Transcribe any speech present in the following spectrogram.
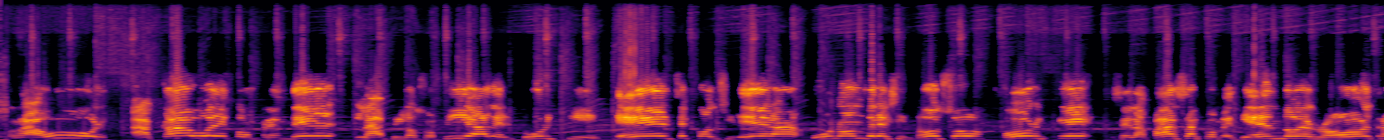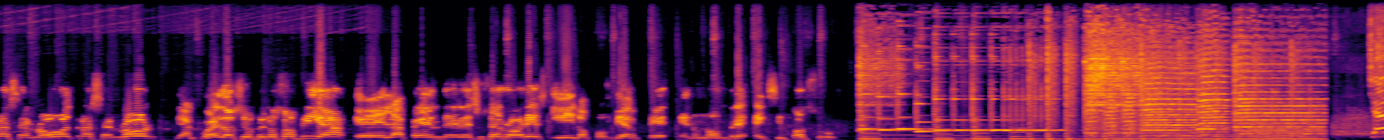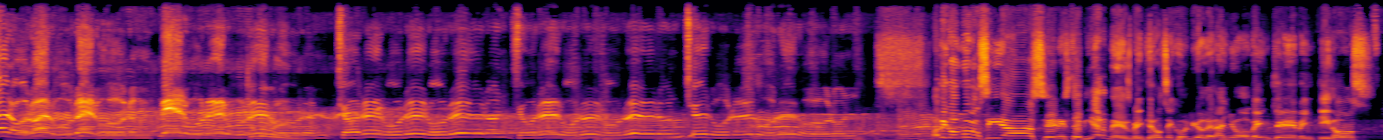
Raúl, acabo de comprender la filosofía del Turqui. Él se considera un hombre exitoso porque se la pasa cometiendo error tras error tras error. De acuerdo a su filosofía, él aprende de sus errores y lo convierte en un hombre exitoso. Amigos, muy buenos días en este viernes 22 de julio del año 2022.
